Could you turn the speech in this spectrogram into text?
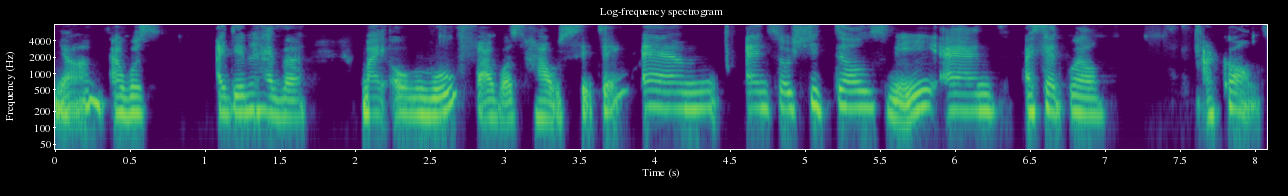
Yeah. I was, I didn't have a, my own roof. I was house sitting. Um, and so she tells me, and I said, well, I can't.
